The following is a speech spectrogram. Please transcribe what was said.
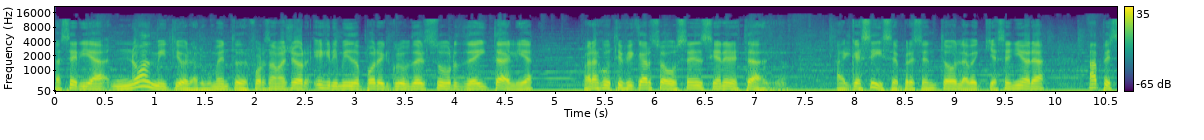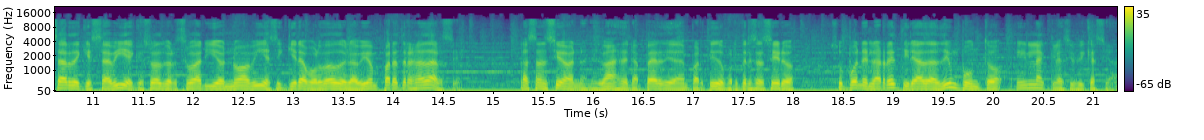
La Serie no admitió el argumento de fuerza mayor esgrimido por el Club del Sur de Italia para justificar su ausencia en el estadio, al que sí se presentó la vecchia señora a pesar de que sabía que su adversario no había siquiera abordado el avión para trasladarse. La sanción, además de la pérdida del partido por 3 a 0, supone la retirada de un punto en la clasificación.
